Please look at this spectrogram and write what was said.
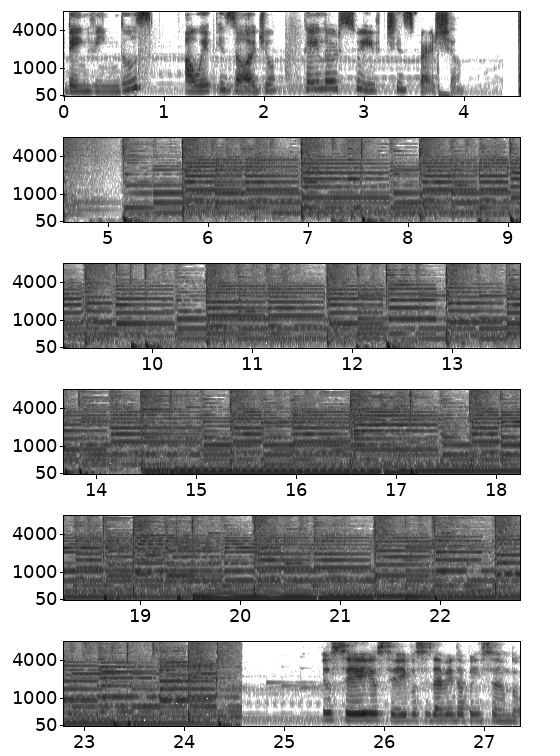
Bem-vindos ao episódio Taylor Swift's Version. Sei, eu sei, vocês devem estar pensando,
